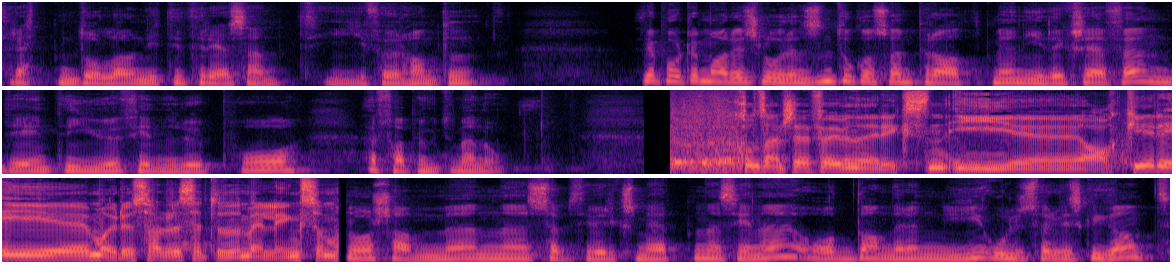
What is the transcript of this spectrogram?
13 dollar 93 cent i førhandelen. Reporter Marius Lorentzen tok også en prat med Nidek-sjefen. Det intervjuet finner du på fa.no. Konsernsjef Øyvind Eriksen i eh, Aker. I morges har dere sett ut en melding som slår sammen subsea-virksomhetene sine og danner en ny oljeservice-gigant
